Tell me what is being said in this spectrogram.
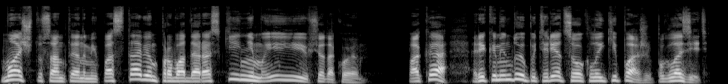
Мачту с антеннами поставим, провода раскинем и все такое. Пока рекомендую потереться около экипажа, поглазеть.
